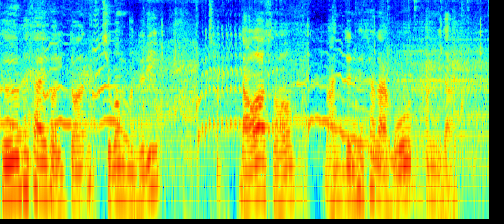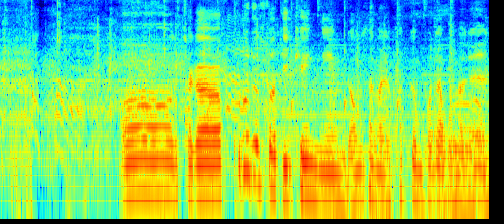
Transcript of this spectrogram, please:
그 회사에서 있던 직원분들이 차- 나와서 만든 회사라고 합니다. 어 제가 프로듀서 DK님 영상을 가끔 보다 보면은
